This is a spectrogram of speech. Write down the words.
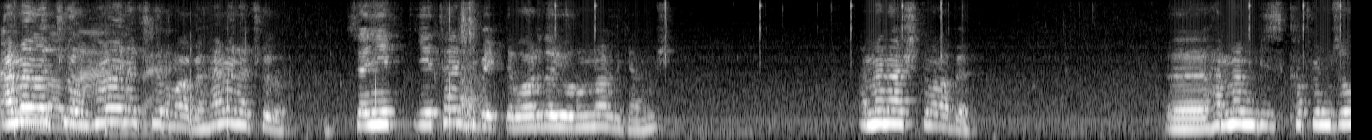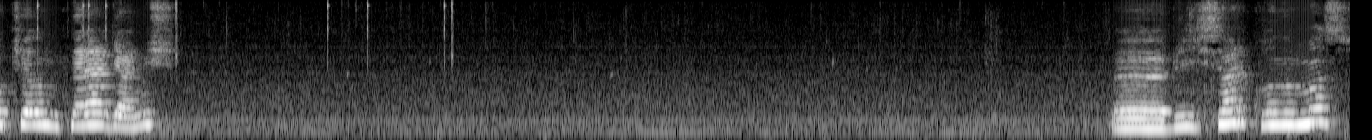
Hemen açıyorum. Hemen açıyorum abi. Hemen açıyorum. Sen yet- yeter ki bekle. Bu arada yorumlar da gelmiş. Hemen açtım abi. Ee, hemen biz kapımızı okuyalım. Neler gelmiş? Ee, bilgisayar kullanılmaz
